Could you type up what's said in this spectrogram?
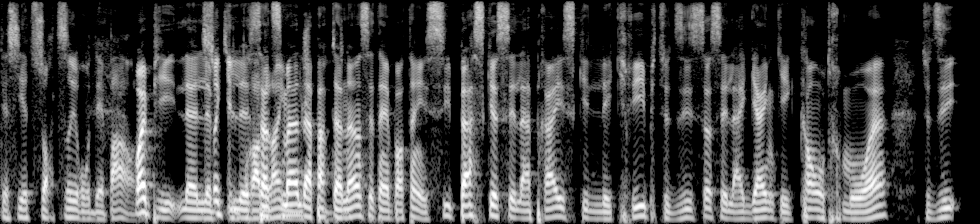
essayé de sortir au départ. Oui, puis le, le, sentiment d'appartenance est important ici parce que c'est la presse qui l'écrit, puis tu dis ça, c'est la gang qui est contre moi. Tu dis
